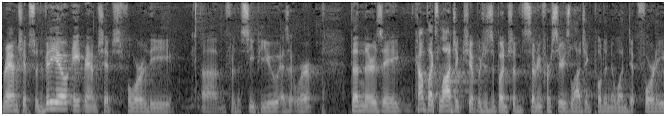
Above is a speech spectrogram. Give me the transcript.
RAM chips for the video, eight RAM chips for the um, for the CPU, as it were. Then there's a complex logic chip, which is a bunch of 74 series logic pulled into one DIP 40.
